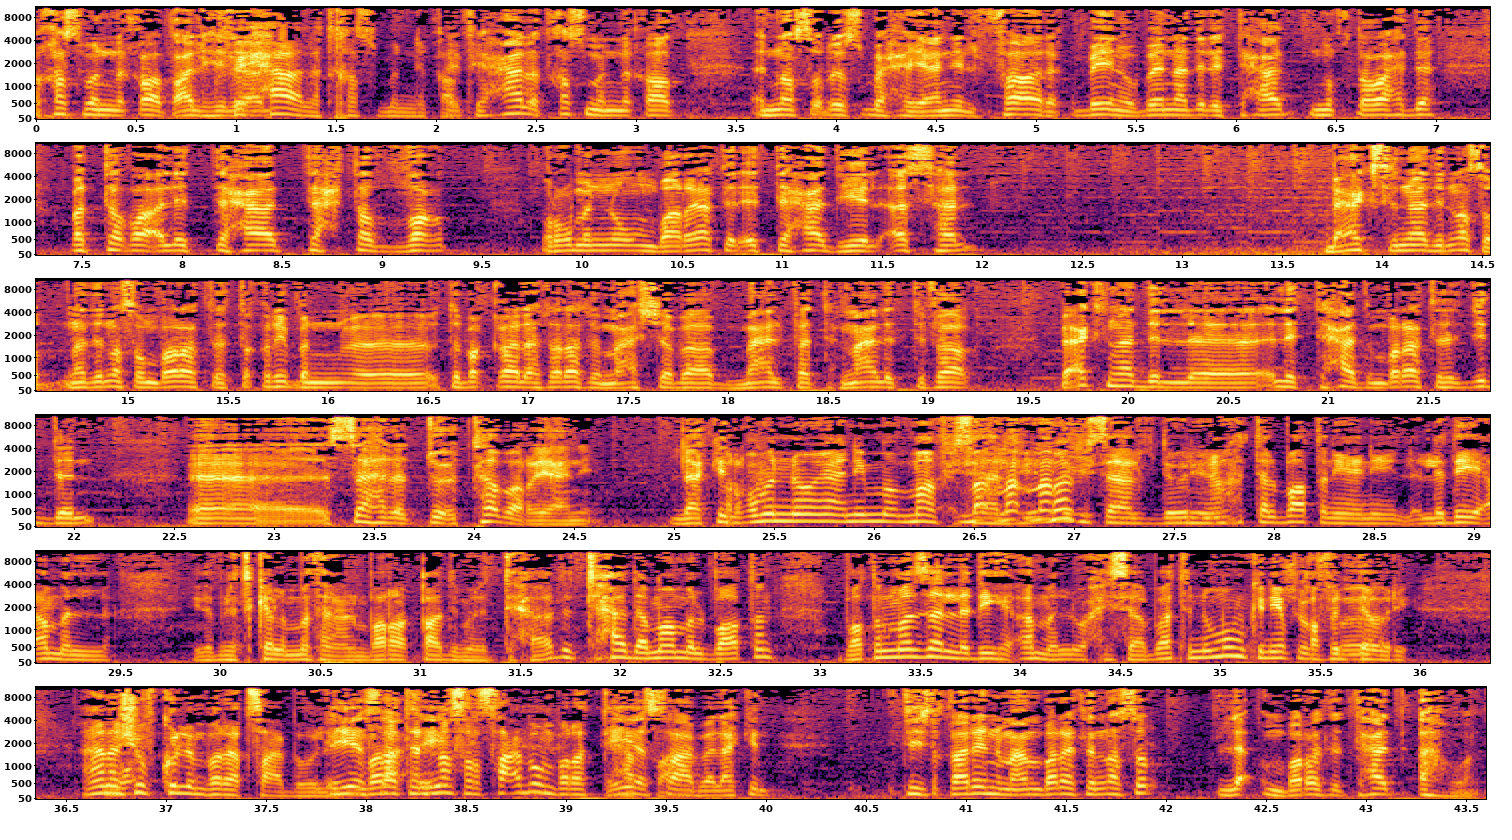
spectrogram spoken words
خصم النقاط على الهلال في حالة خصم النقاط. في حالة خصم النقاط النصر يصبح يعني الفارق بينه وبين هذا الاتحاد نقطة واحدة. قد تضع الاتحاد تحت الضغط رغم انه مباريات الاتحاد هي الأسهل. بعكس نادي النصر نادي النصر مباراة تقريبا آه، تبقى له ثلاثة مع الشباب مع الفتح مع الاتفاق. بعكس نادي الاتحاد مباراته جدا آه، سهلة تعتبر يعني. لكن رغم إنه يعني ما في سهل ما, ما, ما في سهل في دورينا حتى الباطن يعني لديه أمل. إذا بنتكلم مثلا عن مباراة قادمة للاتحاد الاتحاد أمام الباطن الباطن ما زال لديه أمل وحسابات إنه ممكن يبقى في الدوري. أنا أشوف كل المباريات صعبة ولي مباراة النصر صعبة ومباراة الاتحاد هي صعبة, صعبة. لكن تيجي تقارنها مع مباراة النصر لا مباراة الاتحاد أهون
